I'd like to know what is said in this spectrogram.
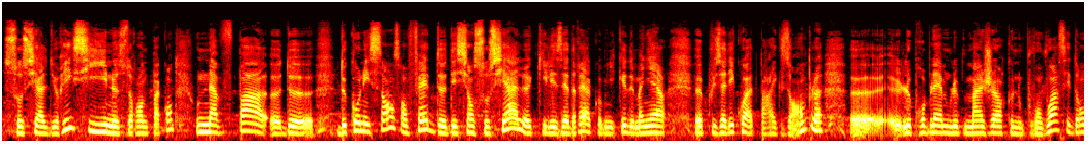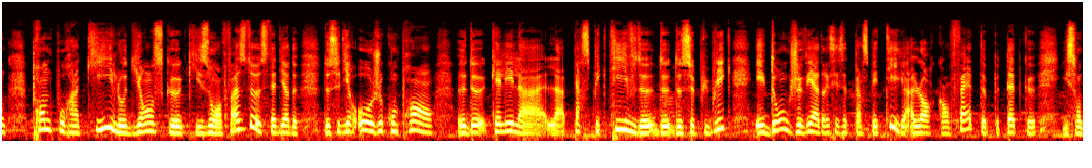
sociale du risque s'ils ne se rendent pas compte ou n'avent pas euh, de, de connaissances en fait des sciences sociales qui les aideraient à communiquer de manière euh, plus adéquate. Par exemple, euh, le problème le majeur que nous pouvons voir, c'est donc prendre pour acquis l'audience qu'ils ont en face d'eux, c'est-à-dire de, de, se dire oh je comprends de quelle est la, la perspective de, de, de, ce public et donc je vais adresser cette perspective. Alors qu'en fait peut-être qu'ils sont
